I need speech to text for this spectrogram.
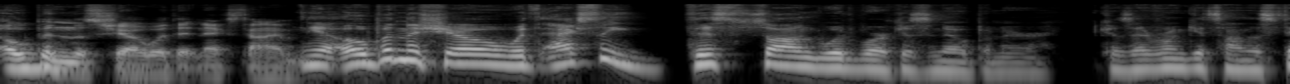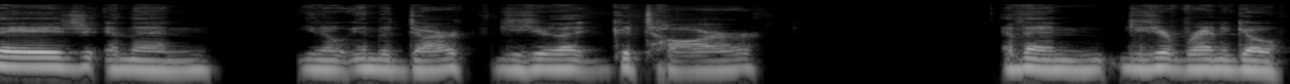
Open the show with it next time. Yeah, open the show with actually this song would work as an opener because everyone gets on the stage and then you know in the dark you hear that guitar and then you hear Brandon go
